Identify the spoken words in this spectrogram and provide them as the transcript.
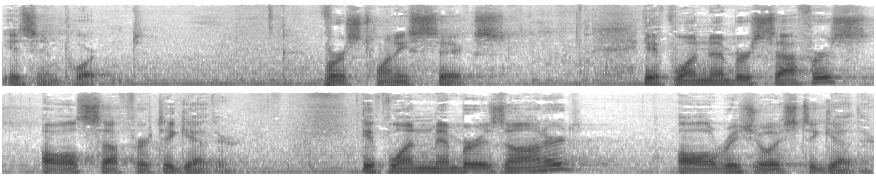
is important. Verse 26 if one member suffers, all suffer together. If one member is honored, all rejoice together.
